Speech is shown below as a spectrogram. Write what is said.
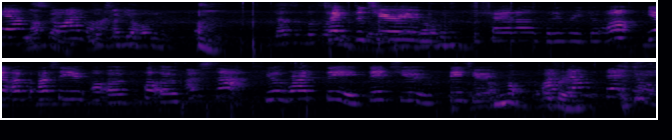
found Nothing. Skyline. Looks like you're holding. Oh, Doesn't look Take like the it's cherry the shayla, whatever you do. Oh, yeah, I, I see you. Uh oh, uh oh. I'm stuck. You're right there. That's you. There's you. I'm not. I Okay. found Batman.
